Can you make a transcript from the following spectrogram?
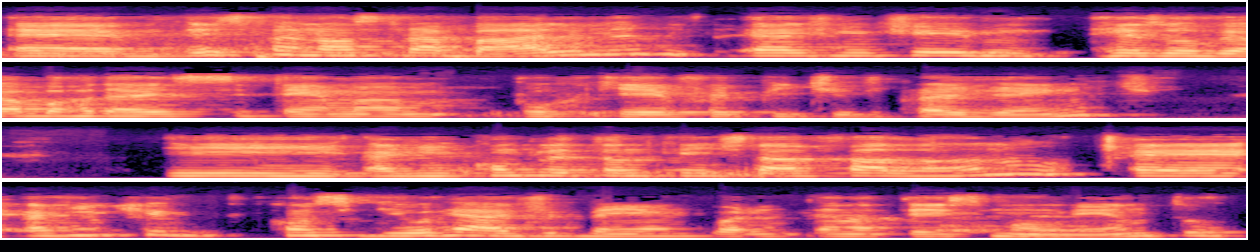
É, esse foi o nosso trabalho, né? A gente resolveu abordar esse tema porque foi pedido para gente. E a gente, completando o que a gente estava falando, é, a gente conseguiu reagir bem à quarentena até esse momento.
